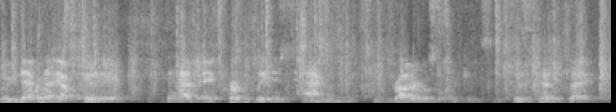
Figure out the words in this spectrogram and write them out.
We've never had the opportunity to have a perfectly intact mm-hmm. trotter before. This is kind of exciting.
